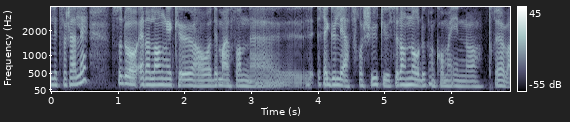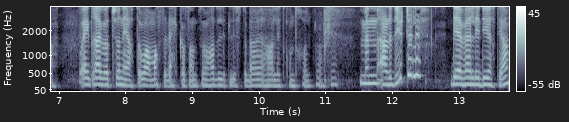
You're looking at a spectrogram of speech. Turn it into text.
litt forskjellig. Så da er det lange køer, og det er mer sånn eh, regulert fra sykehuset da, når du kan komme inn og prøve. Og jeg drev og turnerte og var masse vekk og sånt, så jeg hadde litt lyst til å bare ha litt kontroll på det sjøl. Men er det dyrt, eller? Det er veldig dyrt, ja.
